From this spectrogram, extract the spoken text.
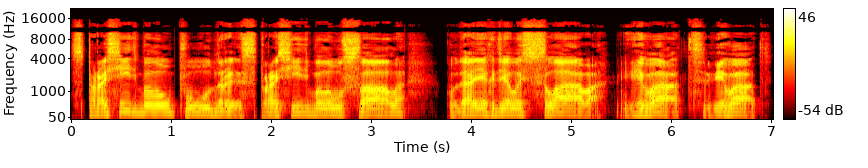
Спросить было у пудры, спросить было у сала, куда их делась слава, «Виват! Виват!»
